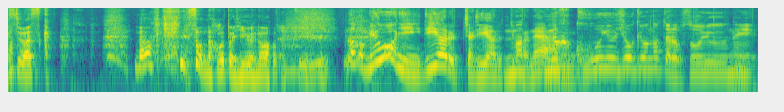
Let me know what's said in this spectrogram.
しますか。なんでそんなこと言うの？っていう。なんか妙にリアルっちゃリアルっていうまかね、なんかこういう状況になったらそういうね、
